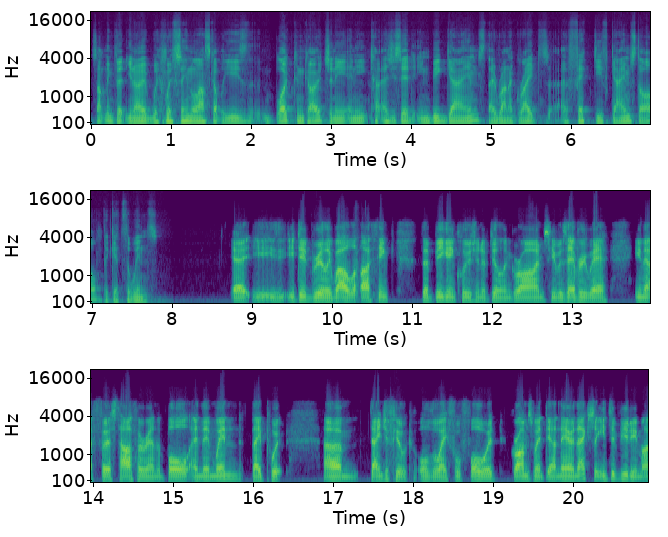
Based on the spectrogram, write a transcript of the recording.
something that you know we've seen the last couple of years. Bloke can coach, and he and he, as you said, in big games they run a great, effective game style that gets the wins. Yeah, he, he did really well. I think the big inclusion of Dylan Grimes, he was everywhere in that first half around the ball. And then when they put um, Dangerfield all the way full forward, Grimes went down there and they actually interviewed him. I,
